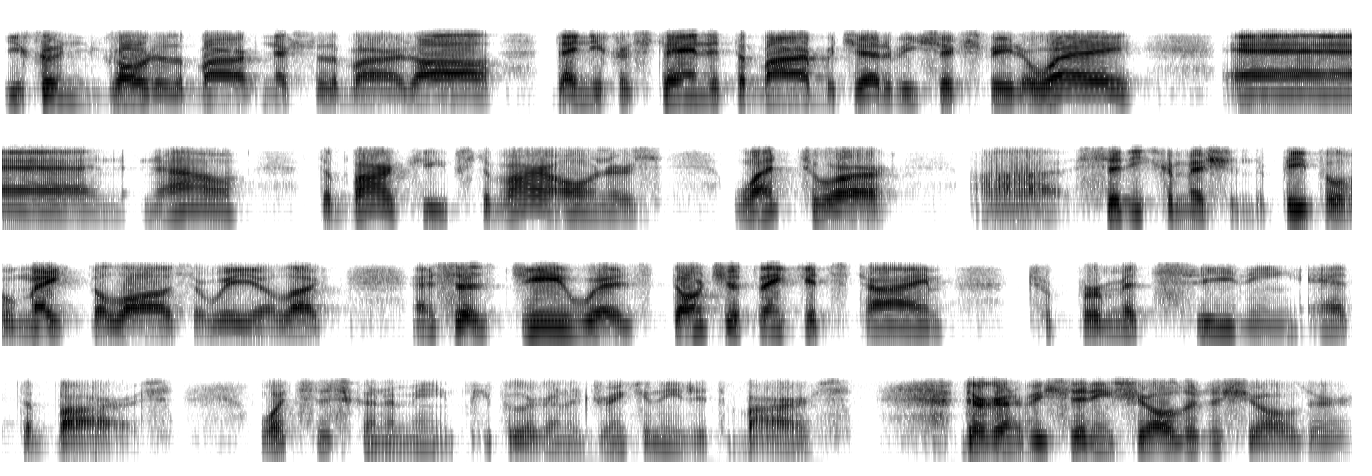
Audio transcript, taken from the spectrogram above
you couldn't go to the bar next to the bar at all. Then you could stand at the bar, but you had to be six feet away. And now the barkeeps, the bar owners, went to our uh, city commission, the people who make the laws that we elect, and says, "Gee whiz, don't you think it's time to permit seating at the bars?" What's this going to mean? People are going to drink and eat at the bars. They're going to be sitting shoulder to shoulder.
